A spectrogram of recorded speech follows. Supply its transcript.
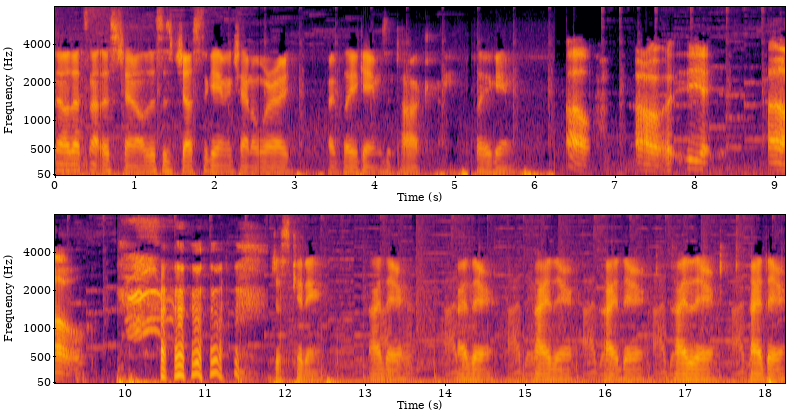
no, that's not this channel. This is just the gaming channel where I, I play games and talk. and Play a game. Oh. Oh, yeah. Oh. Just kidding. Hi there. Hi there. Hi there. Hi there. Hi there. Hi there.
